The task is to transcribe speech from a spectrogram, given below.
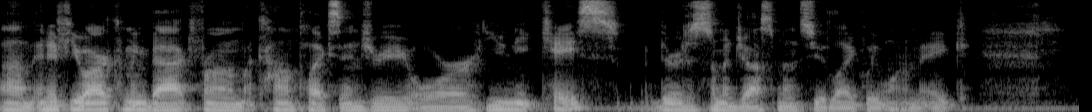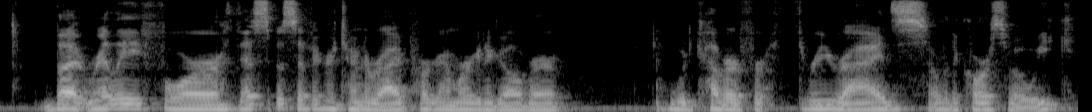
Um, and if you are coming back from a complex injury or unique case, there's some adjustments you'd likely want to make. But really, for this specific return to ride program, we're going to go over would cover for three rides over the course of a week.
